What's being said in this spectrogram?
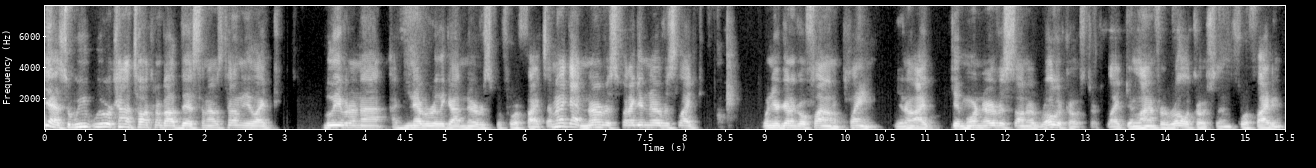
Yeah, so we we were kind of talking about this, and I was telling you like believe it or not, I've never really got nervous before fights. I mean, I got nervous, but I get nervous like when you're going to go fly on a plane. You know, I get more nervous on a roller coaster, like in line for a roller coaster than before fighting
